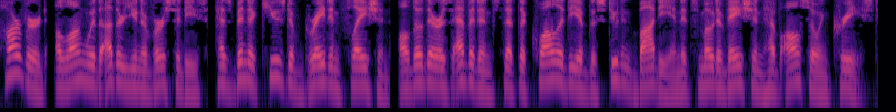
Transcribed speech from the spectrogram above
Harvard, along with other universities, has been accused of grade inflation, although there is evidence that the quality of the student body and its motivation have also increased.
